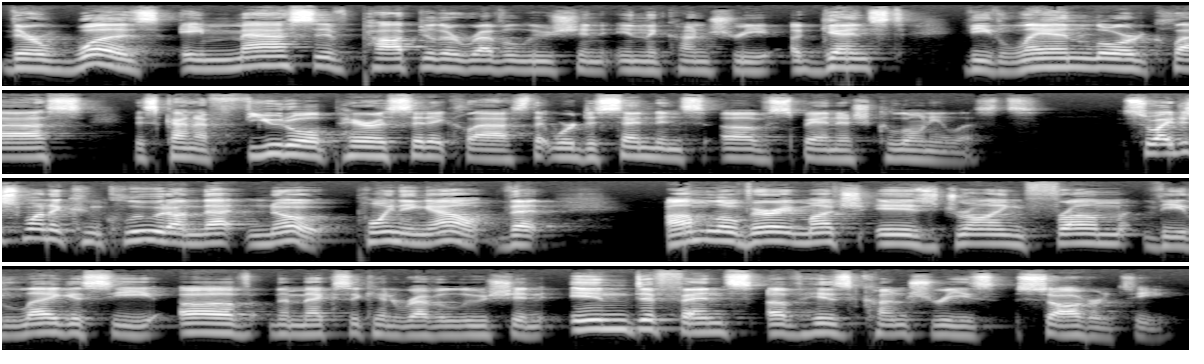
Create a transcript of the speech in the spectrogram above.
there was a massive popular revolution in the country against the landlord class, this kind of feudal parasitic class that were descendants of Spanish colonialists. So I just want to conclude on that note, pointing out that AMLO very much is drawing from the legacy of the Mexican Revolution in defense of his country's sovereignty.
